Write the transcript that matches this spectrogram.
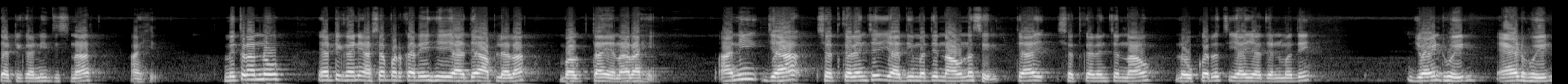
त्या ठिकाणी दिसणार आहे. मित्रांनो या ठिकाणी अशा प्रकारे हे याद्या आपल्याला बघता येणार आहे. आणि ज्या शेतकऱ्यांच्या यादीमध्ये नाव नसेल त्या शेतकऱ्यांचे नाव लवकरच या याद्यांमध्ये जॉईंट होईल ॲड होईल.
